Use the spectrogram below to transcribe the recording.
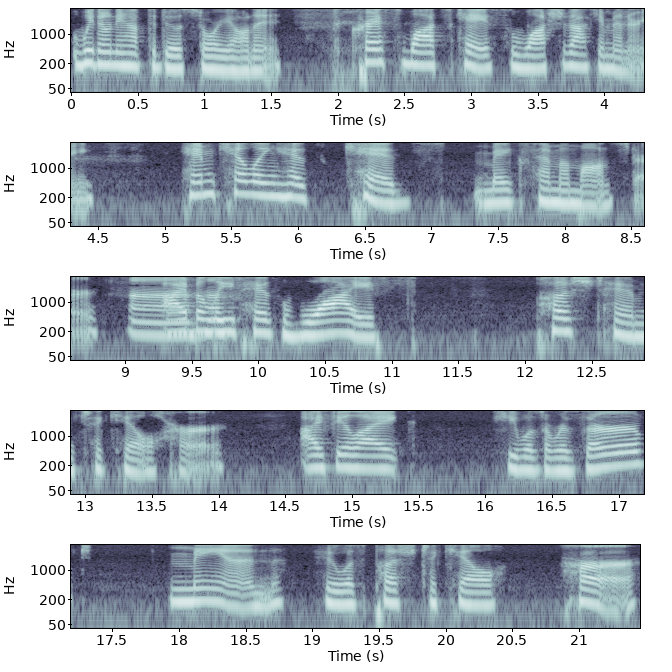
we don't even have to do a story on it. Chris Watts' case, watch the documentary. Him killing his kids makes him a monster. I Uh-huh. believe his wife pushed him to kill her. I feel like he was a reserved man who was pushed to kill her.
